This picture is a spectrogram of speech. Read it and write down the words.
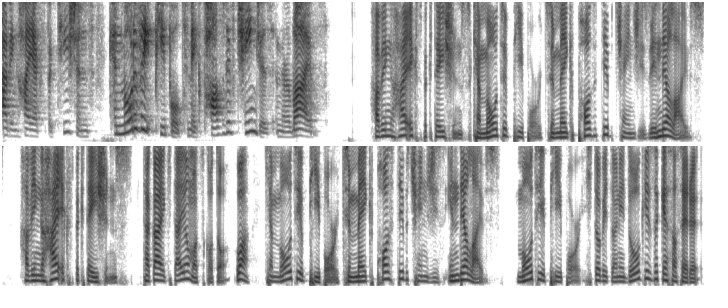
Having high expectations can motivate people to make positive changes in their lives. Having high expectations can motivate people to make positive changes in their lives. Having high expectations 高い期待を持つことは can motivate people to make positive changes in their lives. motive people 人々に動機づけさせる。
